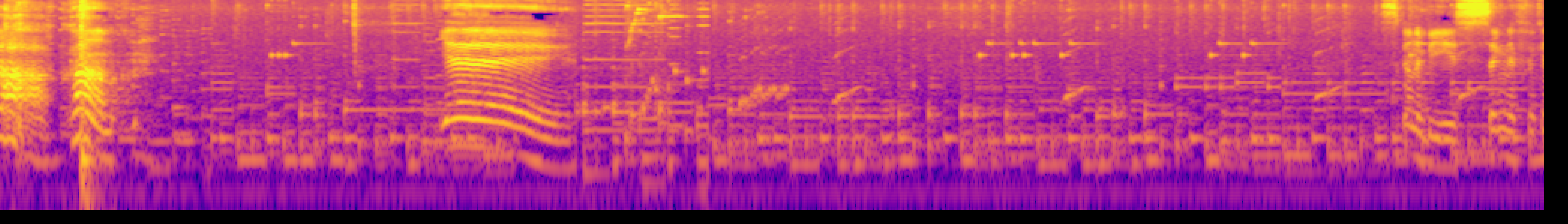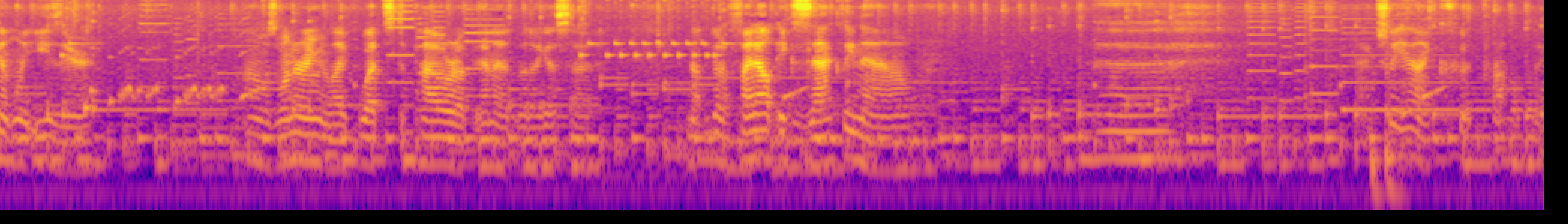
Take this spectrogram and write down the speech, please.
Ah, oh, come! Yay! Gonna be significantly easier. I was wondering, like, what's the power-up in it, but I guess I'm not gonna find out exactly now. Uh, actually, yeah, I could probably.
